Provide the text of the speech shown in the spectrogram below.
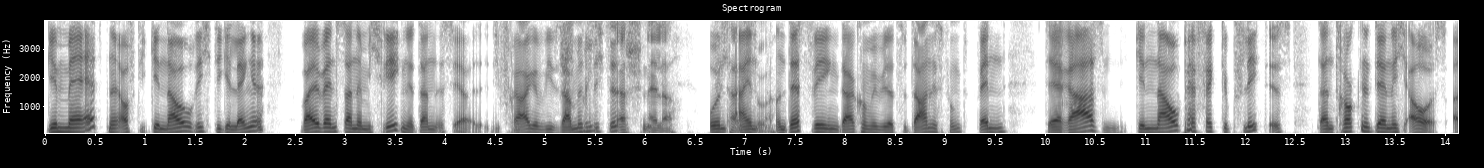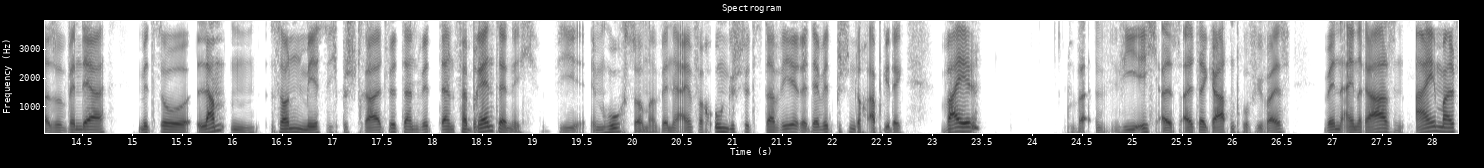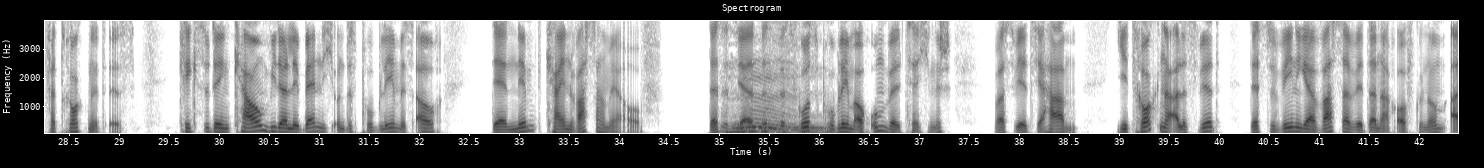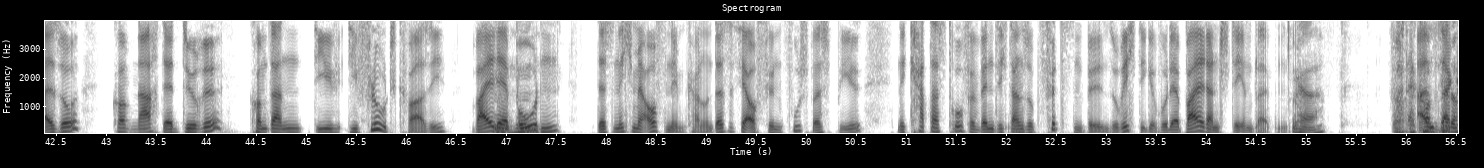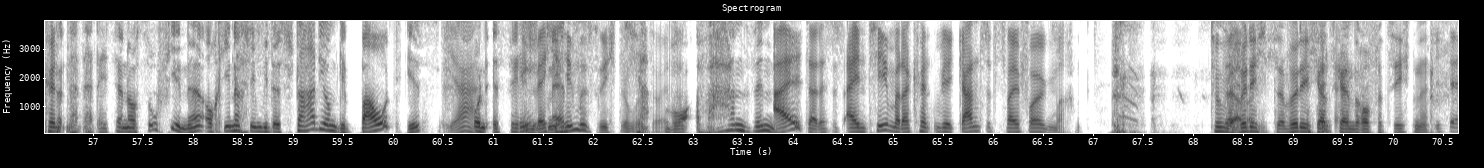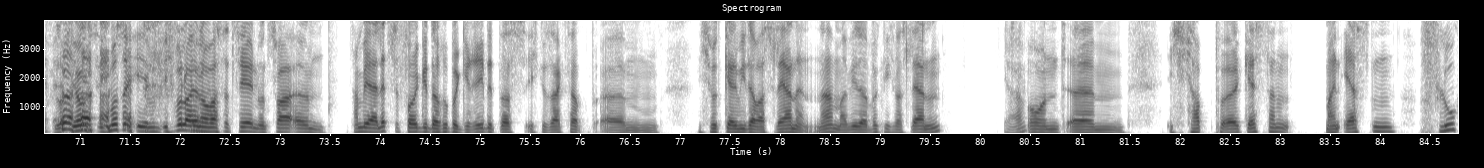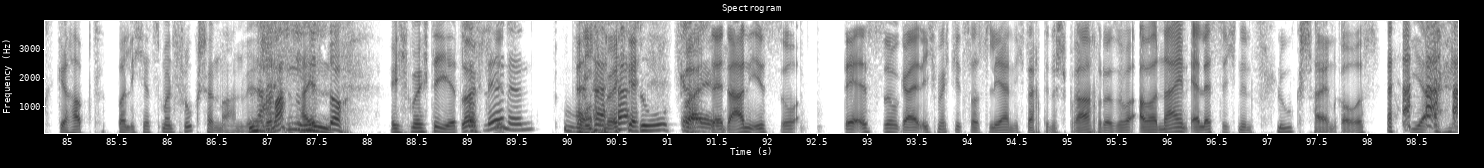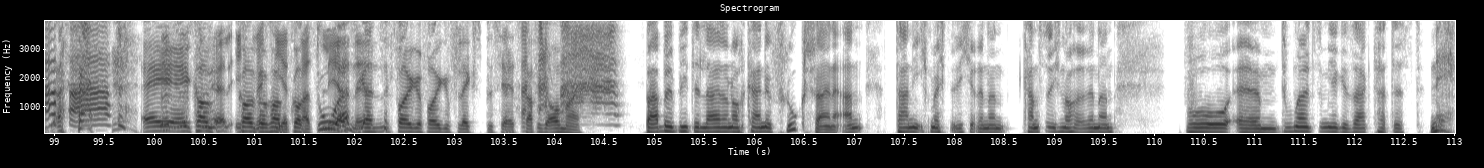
nachgemäht, ne, auf die genau richtige Länge, weil wenn es dann nämlich regnet, dann ist ja die Frage, wie sammelt sich Sprichst das? ja schneller. Und, ein, sogar. und deswegen, da kommen wir wieder zu Daniels Punkt, wenn der Rasen genau perfekt gepflegt ist, dann trocknet der nicht aus. Also wenn der mit so Lampen sonnenmäßig bestrahlt wird, dann wird, dann verbrennt er nicht, wie im Hochsommer, wenn er einfach ungeschützt da wäre. Der wird bestimmt auch abgedeckt. Weil, wie ich als alter Gartenprofi weiß, wenn ein Rasen einmal vertrocknet ist, kriegst du den kaum wieder lebendig und das Problem ist auch, der nimmt kein Wasser mehr auf. Das ist ja das, ist das große Mm. Problem, auch umwelttechnisch, was wir jetzt hier haben. Je trockener alles wird, desto weniger Wasser wird danach aufgenommen. Also kommt nach der Dürre, kommt dann die, die Flut quasi, weil der Mhm. Boden das nicht mehr aufnehmen kann. Und das ist ja auch für ein Fußballspiel eine Katastrophe, wenn sich dann so Pfützen bilden, so richtige, wo der Ball dann stehen bleibt. Und so. Ja. So, Ach, da also kommt ja da könnt- da, da ist ja noch so viel, ne? Auch je nachdem, wie das Stadion gebaut ist ja, und es regnet. in welche Himmelsrichtung ja, und so weiter. boah, Wahnsinn. Alter, das ist ein Thema, da könnten wir ganze zwei Folgen machen. Tun wir Da würde ich, da würde ich ganz gerne drauf verzichten. Jungs, ich muss, euch- ich will euch noch was erzählen. Und zwar ähm, haben wir ja letzte Folge darüber geredet, dass ich gesagt habe, ähm, ich würde gerne wieder was lernen, ne? Mal wieder wirklich was lernen. Ja. Und ähm, ich habe äh, gestern meinen ersten Flug gehabt, weil ich jetzt meinen Flugschein machen werde. Nein. Das heißt doch, ich möchte jetzt Läuft's was lernen. Boah, Ich möchte- du Der geil. Dani ist so, der ist so geil. Ich möchte jetzt was lernen. Ich dachte eine Sprache oder so, aber nein, er lässt sich einen Flugschein raus. Ja. ey, Das ey, komm, komm, komm, jetzt komm. was Du hast die lernen. ganze Folge voll geflext bisher. Jetzt darf ich auch mal. Bubble bietet leider noch keine Flugscheine an. Dani, ich möchte dich erinnern, kannst du dich noch erinnern, wo ähm, du mal zu mir gesagt hattest, nee,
